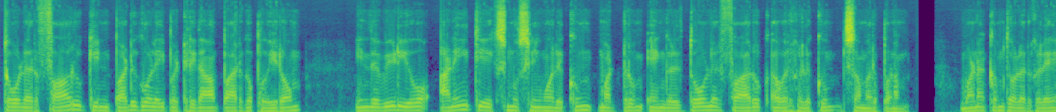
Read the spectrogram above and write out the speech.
தோழர் ஃபாரூக்கின் படுகொலை பற்றி தான் பார்க்க போகிறோம். இந்த வீடியோ அனைத்து எக்ஸ் முஸ்லிம்களுக்கும் மற்றும் எங்கள் தோழர் ஃபாரூக் அவர்களுக்கும் சமர்ப்பணம். வணக்கம் தோழர்களே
